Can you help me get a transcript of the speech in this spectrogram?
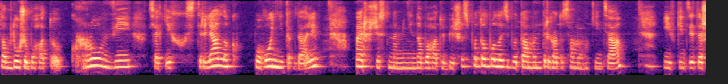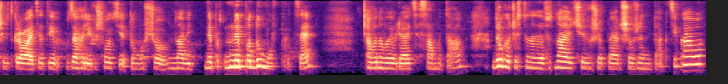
Там дуже багато крові, всяких стрілялок, погоні і так далі. Перша частина мені набагато більше сподобалась, бо там інтрига до самого кінця. І в кінці теж відкривається, ти взагалі в шоці, тому що навіть не, не подумав про це. а воно виявляється саме так. Друга частина, знаючи вже перше, вже не так цікаво,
